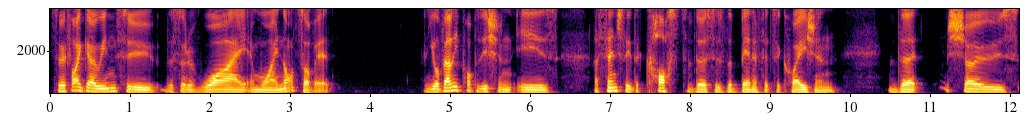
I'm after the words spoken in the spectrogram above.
So if I go into the sort of why and why nots of it, Your value proposition is essentially the cost versus the benefits equation that shows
